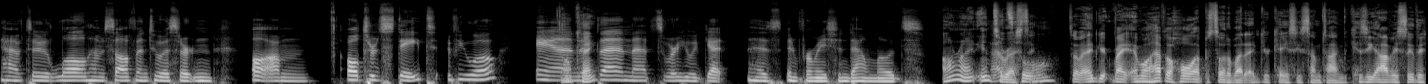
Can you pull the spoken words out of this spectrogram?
have to lull himself into a certain um, altered state, if you will, and Okay. then that's where he would get his information downloads. All right, interesting. cool. So Edgar, right, and we'll have a whole episode about Edgar Cayce sometime because he obviously there,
